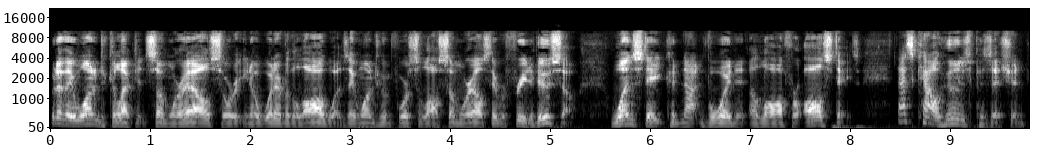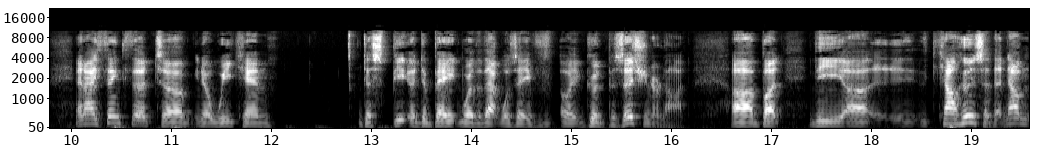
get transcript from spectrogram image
but if they wanted to collect it somewhere else, or you know whatever the law was, they wanted to enforce the law somewhere else, they were free to do so. One state could not void a law for all states. That's Calhoun's position, and I think that uh, you know we can dispute, uh, debate whether that was a, a good position or not. Uh, but the uh, Calhoun said that. Now,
